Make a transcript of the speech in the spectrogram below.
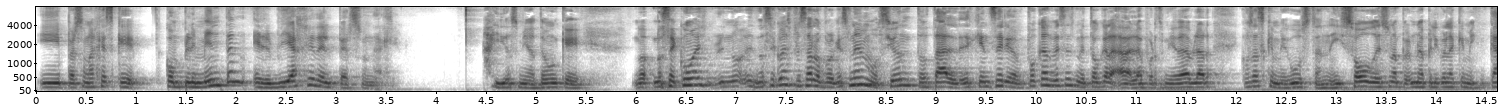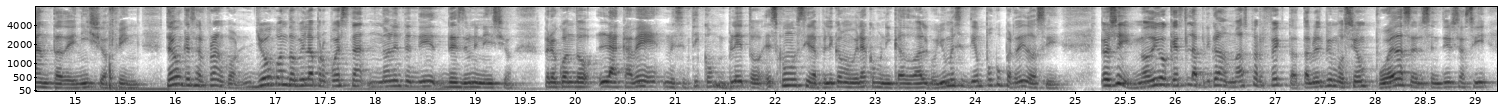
Y personajes que complementan el viaje del personaje. Ay, Dios mío, tengo que no, no, sé cómo, no, sé cómo expresarlo porque es una emoción total. Es que en serio, pocas veces me toca la, la oportunidad de hablar cosas que me gustan. Y Soul es una, una, película que me encanta de inicio a fin. Tengo que ser franco, yo cuando vi la propuesta no la entendí desde un inicio. Pero cuando la acabé me sentí completo. Es como si la película me hubiera comunicado algo. Yo me sentía un poco perdido así. Pero sí, no digo que es la película más perfecta. Tal vez mi emoción pueda hacer sentirse así.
